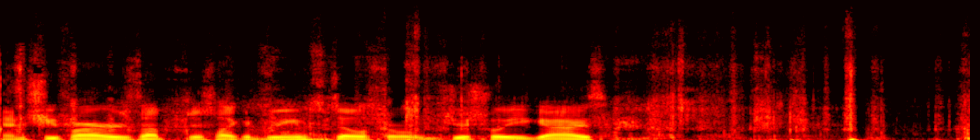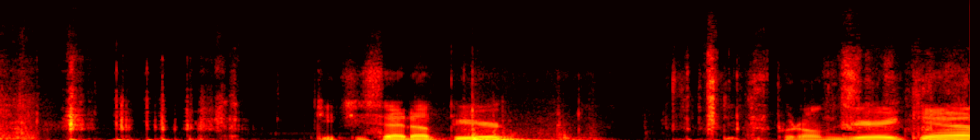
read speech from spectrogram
And she fires up just like a dream still, so just show you guys. Get you set up here. Get you put on the jerry can.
